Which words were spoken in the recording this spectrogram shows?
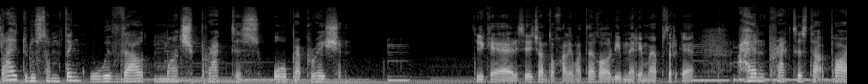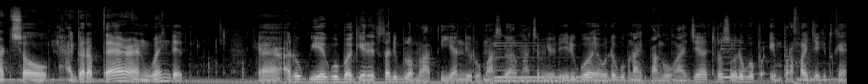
try to do something without much practice or preparation. Jadi kayak di sini contoh kalimatnya kalau di Merriam-Webster kayak I hadn't practiced that part, so I got up there and winged it. Kayak aduh iya gue bagian itu tadi belum latihan di rumah segala macam ya jadi gue ya udah gue naik panggung aja terus udah gue improv aja gitu kayak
